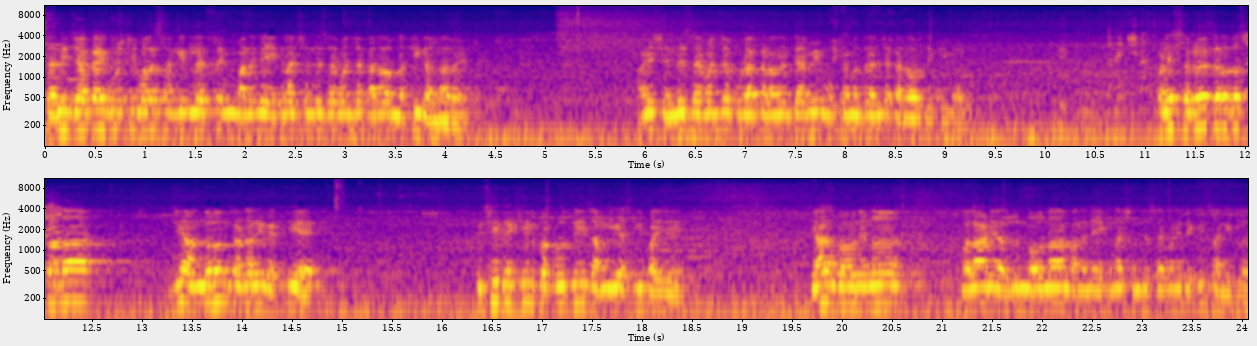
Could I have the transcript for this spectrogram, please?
त्यांनी ज्या काही गोष्टी मला सांगितल्या त्या मी माननीय एकनाथ शिंदे साहेबांच्या कानावर नक्की घालणार आहे. आणि शिंदे साहेबांच्या पुढाकाराने त्या मी मुख्यमंत्र्यांच्या कानावर देखील घालू. पण हे सगळं करत असताना जी आंदोलन करणारी व्यक्ती आहे तिची देखील प्रकृती चांगली असली पाहिजे. याच भावनेनं मला आणि अर्जुन भाऊंना माननीय एकनाथ शिंदे साहेबांनी देखील सांगितलं.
